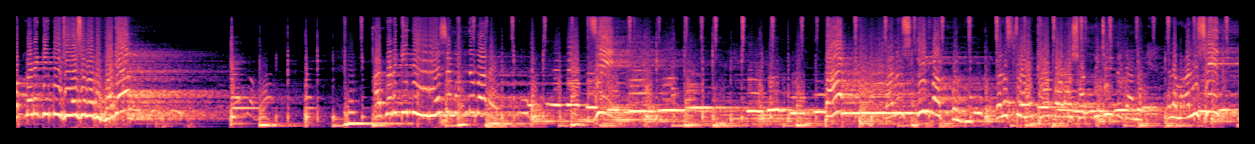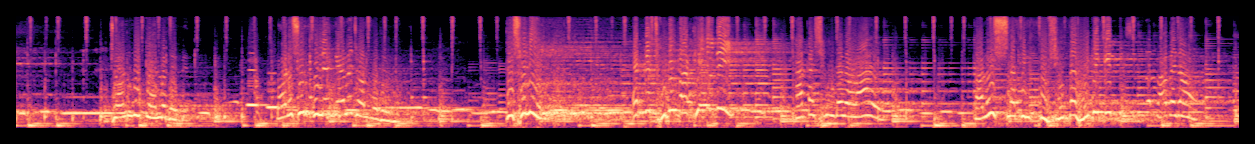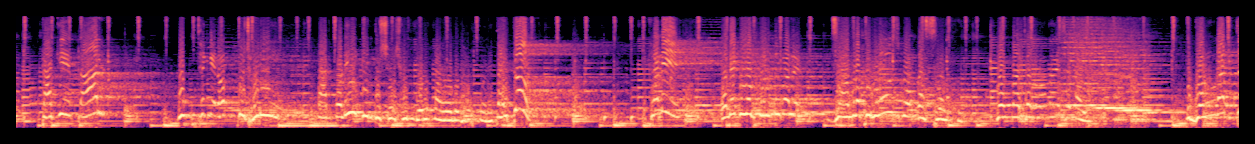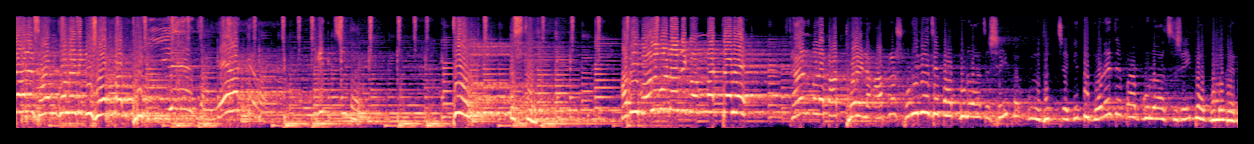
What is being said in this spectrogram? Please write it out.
আপনারা কিন্তু জিজ্ঞাসা করতে বাজান আপনারা কিন্তু জিজ্ঞাসা করতে পারেন? যে পাপ, মানুষ কি পাপ করে? তো পড়া, সবকিছুই তো জানে। তাহলে মানুষের জন্ম কেন দেবে? মানুষের ফুলে কেন জন্ম দেবে? তো শুনুন, একটা ছোট পাখি যদি আকাশে উড়ে বেড়ায় মানুষরা কিন্তু সেটা ভেবে কিন্তু তারপরেই কিন্তু সে সুন্দরতা অনুভব করে তাই তো? এখানে অনেক লোক বলতে পারে যে আমরা তো রোজ গঙ্গা স্নান করি। তো গঙ্গার স্নান করলে নাকি আমি বলব না যে গঙ্গার স্নান পাপ হয় না। আপনার শরীরে যে পাপগুলো আছে, সেই পাপগুলো ধুচ্ছে, কিন্তু মনে যে পাপগুলো আছে, সেই পাপগুলো কেন?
